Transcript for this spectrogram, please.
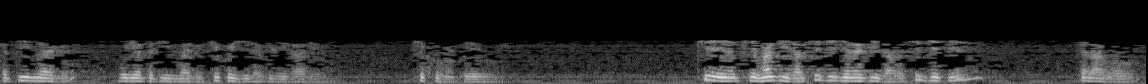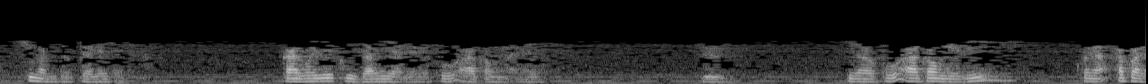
တတိမဲ့လို့ဝိရတတိမဲ့လို့ဖြစ်ခွင့်ရှိတဲ့ကိလေသာတွေဖြစ်ခွင့်မပေးဘူးဖြစ်ရင်ဖြစ်မှန်းကြည့်တာဖြစ်ဖြစ်ချင်းလည်းကြည့်တာပဲဖြစ်ဖြစ်ချင်းအဲ့ဒါကိုရှိမှပြီးတော့ပယ်လိုက်တယ်ကာကွယ်ရေးကုစားရေးရတယ်ကိုအားကောင်းလာတယ် ဒီတော့ကိုအားကောင်းနေပြီခေါ်ကအပ္ပရ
